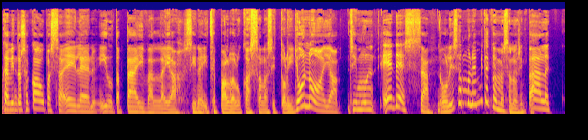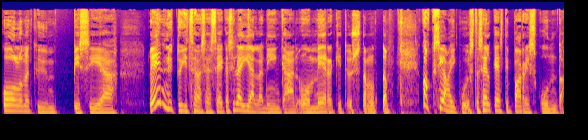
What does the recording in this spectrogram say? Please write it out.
Kävin tuossa kaupassa eilen iltapäivällä ja siinä itsepalvelukassalla sitten oli jonoa ja siinä mun edessä oli semmoinen, mitäkö mä sanoisin, päälle kolmekymppisiä. No en nyt itse asiassa eikä sillä iällä niinkään ole merkitystä, mutta kaksi aikuista, selkeästi pariskunta,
